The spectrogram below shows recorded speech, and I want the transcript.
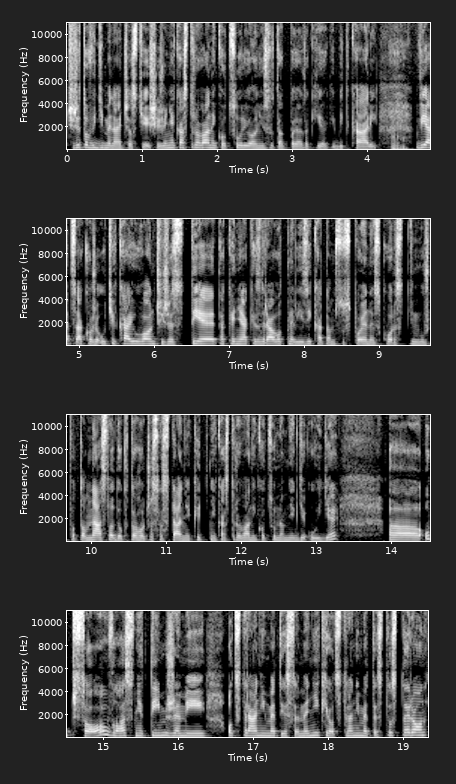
čiže to vidíme najčastejšie, že nekastrovaní kocúri, oni sú tak povedať takí, takí bitkári. Viac akože utekajú von, čiže tie také nejaké zdravotné rizika tam sú spojené skôr s tým už potom následok toho, čo sa stane, keď nekastrovaný kocúr nám niekde ujde. Uh, u psov vlastne tým, že my odstránime tie semeníky, odstránime testosterón,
